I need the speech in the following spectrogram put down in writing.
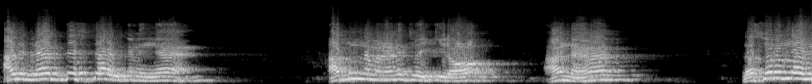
அது லேட்டஸ்டா இருக்கணுங்க. அப்படின்னு நம்ம நினைச்சு வைக்கிறோம். ஆனா ரசூலுல்லாஹி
